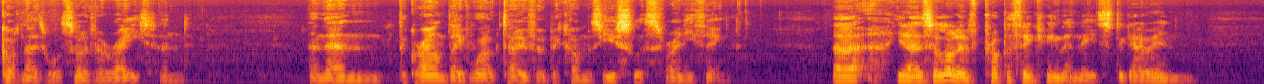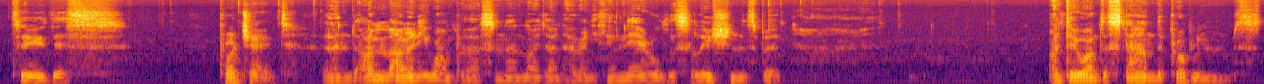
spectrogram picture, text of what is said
God knows what sort of a rate, and and then the ground they've worked over becomes useless for anything. Uh, you know, there's a lot of proper thinking that needs to go in to this project and I'm, I'm only one person and I don't have anything near all the solutions, but I do understand the problems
